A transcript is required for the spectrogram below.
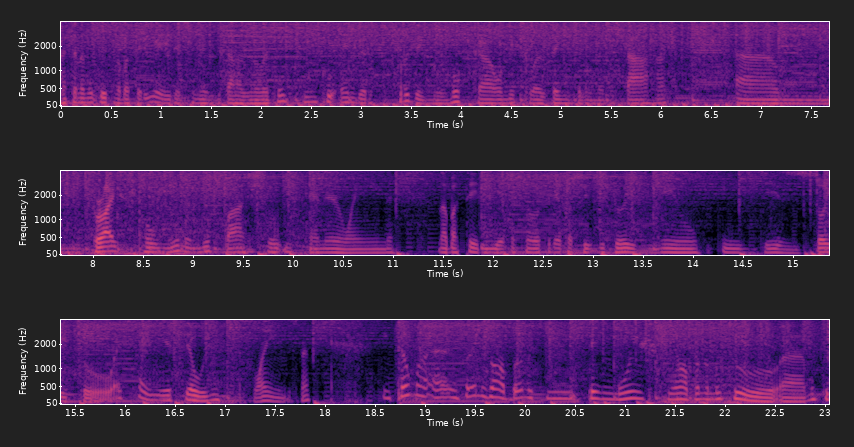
98 na bateria, ele assumiu as guitarras em 95, Anders Fruden no vocal, Nicholas Angelin na guitarra, um, Bryce Paul Newman no baixo e Tanner Wayne na bateria, que assumiu a bateria a partir de 2018. É isso aí, esse é o In Flames, né? Então, é, Inflames é uma banda que tem muito, que é uma banda muito, uh, muito,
